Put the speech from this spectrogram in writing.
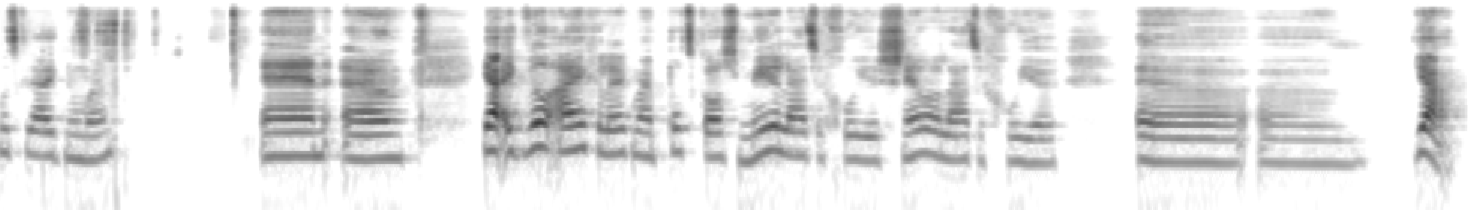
moet ik het eigenlijk noemen. En ehm, ja, ik wil eigenlijk mijn podcast meer laten groeien, sneller laten groeien. Uh, ja,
